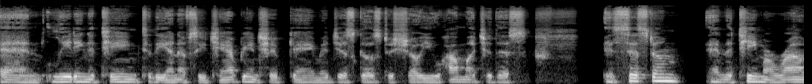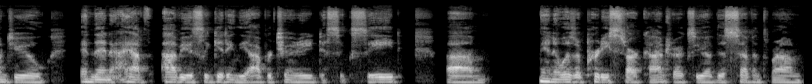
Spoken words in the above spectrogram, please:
and leading a team to the NFC championship game. It just goes to show you how much of this is system and the team around you, and then have obviously getting the opportunity to succeed. Um, and it was a pretty stark contract. So you have this seventh round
